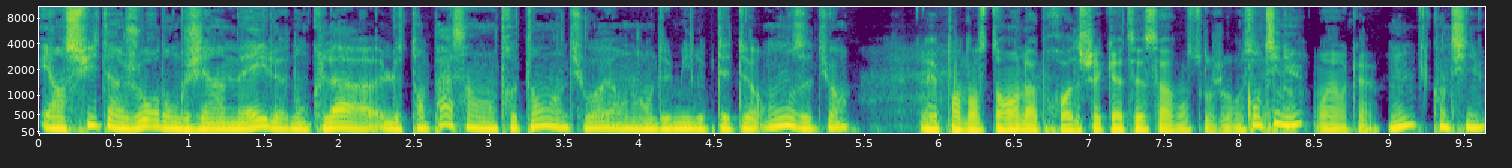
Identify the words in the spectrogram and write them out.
et ensuite, un jour, donc j'ai un mail. Donc là, le temps passe entre temps, tu vois. On est en 2011, tu vois. Et pendant ce temps, la prod chez KT, ça avance toujours aussi. Continue. Ouais, ok. Hum, continue.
